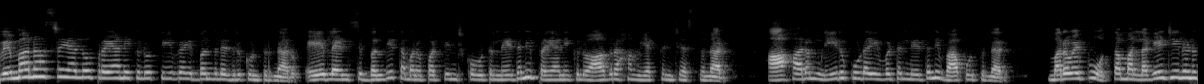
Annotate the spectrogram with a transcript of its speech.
విమానాశ్రయాల్లో ప్రయాణికులు తీవ్ర ఇబ్బందులు ఎదుర్కొంటున్నారు. ఎయిర్లైన్ సిబ్బంది తమను పట్టించుకోవటం లేదని ప్రయాణికులు ఆగ్రహం వ్యక్తం చేస్తున్నారు. ఆహారం నీరు కూడా ఇవ్వటం లేదని వాపోతున్నారు. మరోవైపు తమ లగేజీలను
